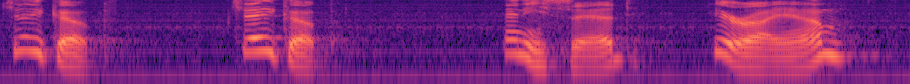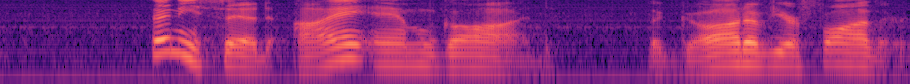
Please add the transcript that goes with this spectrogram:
Jacob, Jacob. And he said, Here I am. Then he said, I am God, the God of your father.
